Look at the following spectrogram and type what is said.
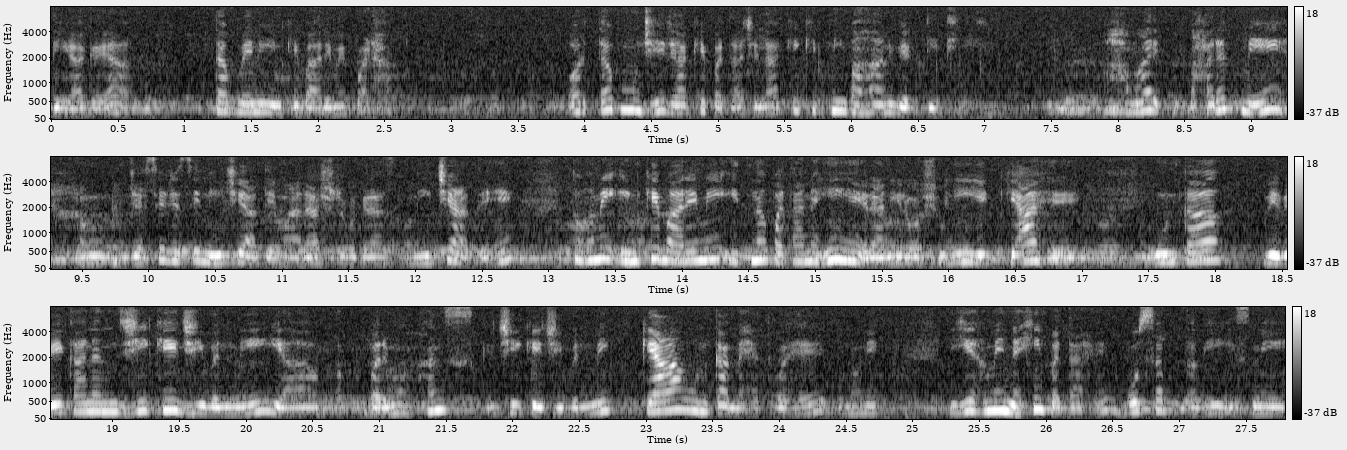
दिया गया तब मैंने इनके बारे में पढ़ा। और तब मुझे जाके पता चला कि कितनी महान व्यक्ति थी। हमारे भारत में हम जैसे जैसे नीचे आते हैं, महाराष्ट्र वगैरह नीचे आते हैं तो हमें इनके बारे में इतना पता नहीं है, रानी रोशनी ये क्या है? उनका विवेकानंद जी के जीवन में या परमहंस जी के जीवन में क्या उनका महत्व है? उन्होंने ये हमें नहीं पता है, वो सब अभी इसमें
